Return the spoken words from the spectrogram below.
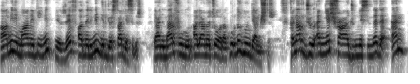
amili manevinin e, ref amelinin bir göstergesidir. Yani merfulun alameti olarak burada nun gelmiştir. Fenarcu en yeşfa'a cümlesinde de en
